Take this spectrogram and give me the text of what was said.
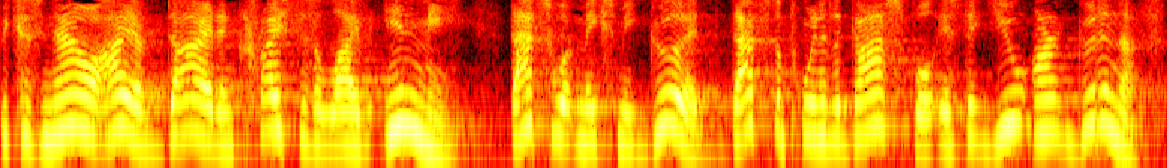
Because now I have died and Christ is alive in me. That's what makes me good. That's the point of the gospel, is that you aren't good enough.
